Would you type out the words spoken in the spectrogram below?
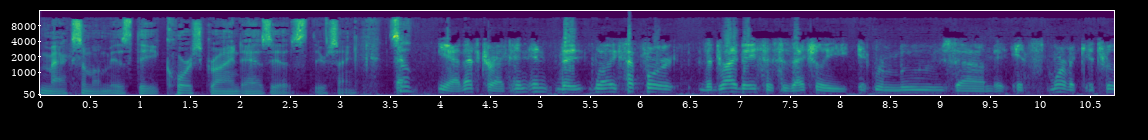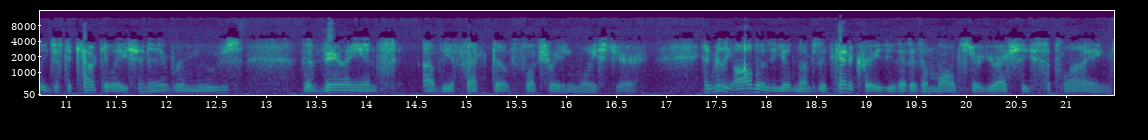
maximum is the coarse grind as is. You're saying. So that, yeah, that's correct. And and the well, except for the dry basis is actually it removes. Um, it, it's more of a. It's really just a calculation, and it removes the variance of the effect of fluctuating moisture. And really, all those yield numbers, it's kind of crazy that as a maltster, you're actually supplying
